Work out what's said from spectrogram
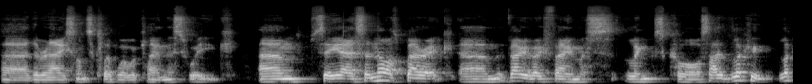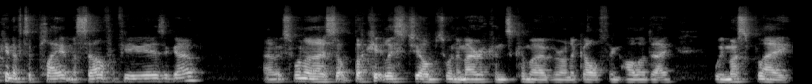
uh, the Renaissance Club where we're playing this week. Um, so yeah, so North Berwick, um, very very famous links course. I was lucky lucky enough to play it myself a few years ago. Uh, it's one of those sort of bucket list jobs when Americans come over on a golfing holiday. We must play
